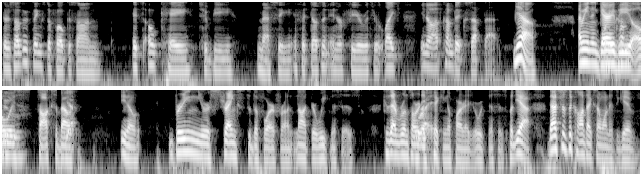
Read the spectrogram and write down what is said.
there's other things to focus on. It's okay to be messy if it doesn't interfere with your like. You know, I've come to accept that. Yeah, I mean, and Gary Vee comes to- always talks about Yeah. you know bringing your strengths to the forefront, not your weaknesses, because everyone's already Right. picking apart at your weaknesses. But yeah, that's just the context I wanted to give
